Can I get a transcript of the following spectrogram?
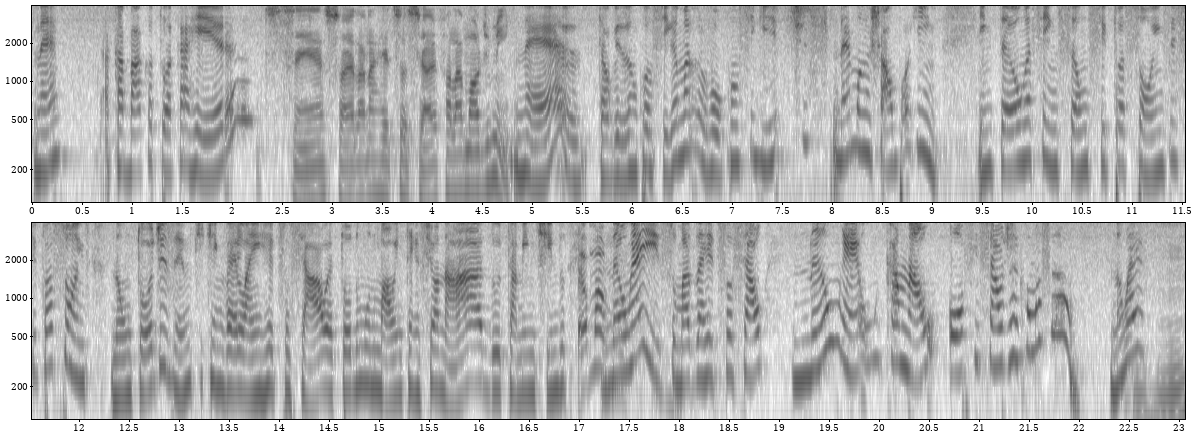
né, acabar com a tua carreira. Sim, é só ir lá na rede social e falar mal de mim. Né? Talvez eu não consiga, mas eu vou conseguir te, né, manchar um pouquinho. Então, assim, são situações e situações. Não estou dizendo que quem vai lá em rede social é todo mundo mal intencionado, tá mentindo. É uma... Não é isso, mas a rede social não é um canal oficial de reclamação. Não é. Uhum.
